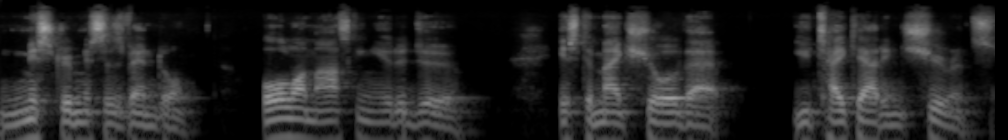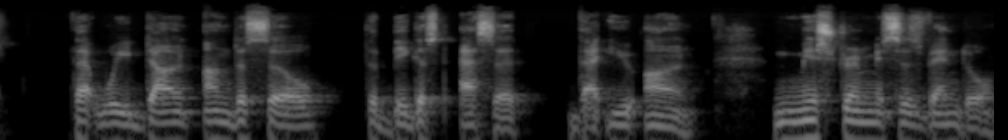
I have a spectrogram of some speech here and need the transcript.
Mr. and Mrs. Vendor, all I'm asking you to do is to make sure that you take out insurance that we don't undersell the biggest asset that you own. Mr. and Mrs. Vendor.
